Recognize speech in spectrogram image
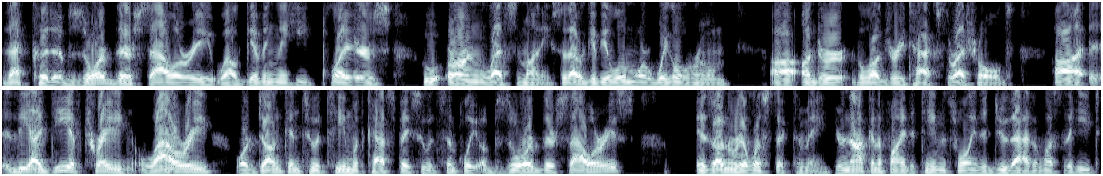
that could absorb their salary while giving the Heat players who earn less money. So that would give you a little more wiggle room uh, under the luxury tax threshold. Uh, the idea of trading Lowry or Duncan to a team with cap space who would simply absorb their salaries is unrealistic to me. You're not going to find a team that's willing to do that unless the Heat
